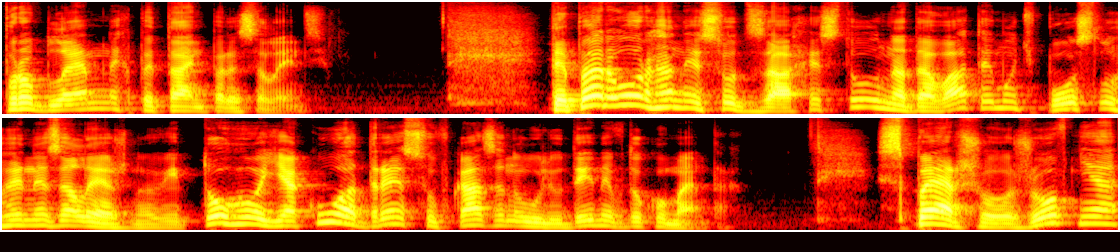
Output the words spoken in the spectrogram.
проблемних питань переселенців. Тепер органи соцзахисту надаватимуть послуги незалежно від того, яку адресу вказано у людини в документах. З 1 жовтня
